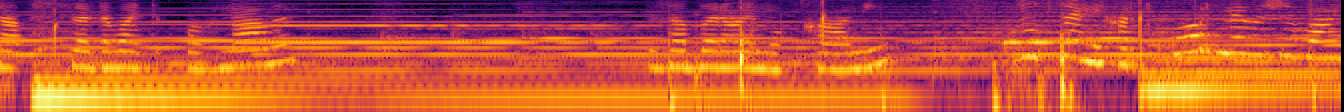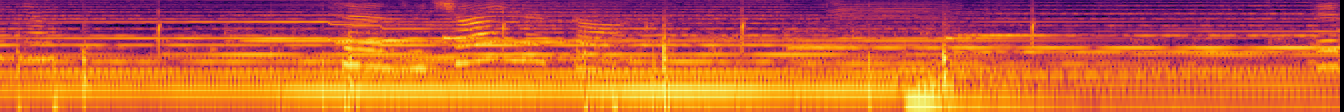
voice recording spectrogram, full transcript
Так, все, давайте погнали. Забираємо камінь. Ну, це не хардкорне виживання. Це звичайне, так. Е,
